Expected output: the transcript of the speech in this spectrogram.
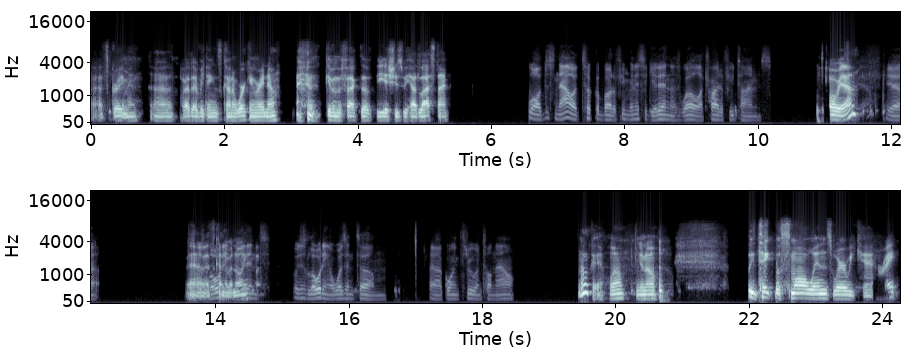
Uh, that's great, man. Uh, glad everything's kind of working right now. given the fact of the issues we had last time. Well, just now it took about a few minutes to get in as well. I tried a few times. Oh yeah. Yeah. Yeah, that's loading. kind of annoying. It, it was just loading. It wasn't um, uh, going through until now. Okay, well, you know, we take the small wins where we can, right?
